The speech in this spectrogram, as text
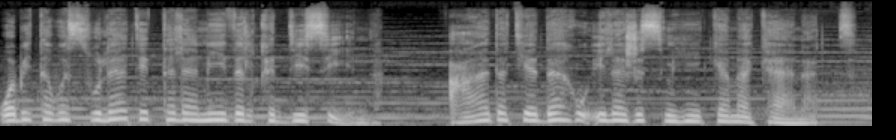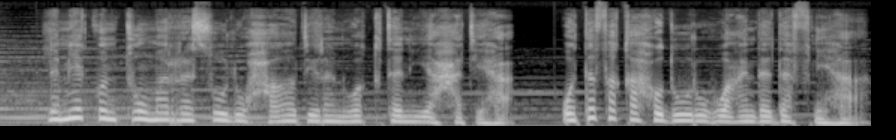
وبتوسلات التلاميذ القديسين عادت يداه إلى جسمه كما كانت. لم يكن توما الرسول حاضرا وقت نياحتها واتفق حضوره عند دفنها.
